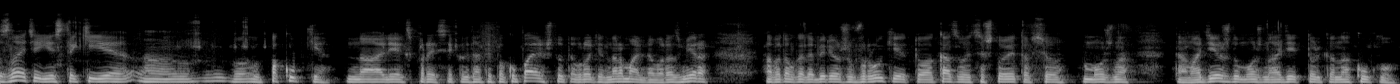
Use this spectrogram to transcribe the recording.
Знаете, есть такие э, покупки на Алиэкспрессе, когда ты покупаешь что-то вроде нормального размера, а потом, когда берешь в руки, то оказывается, что это все можно, там, одежду можно одеть только на куклу.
